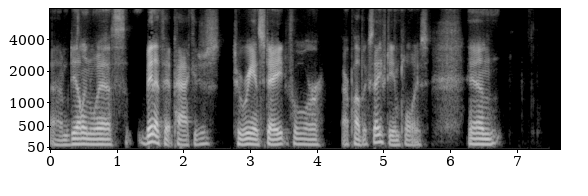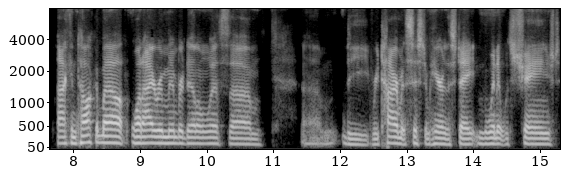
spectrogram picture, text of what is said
um, dealing with benefit packages to reinstate for our public safety employees. And I can talk about what I remember dealing with um, um, the retirement system here in the state and when it was changed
